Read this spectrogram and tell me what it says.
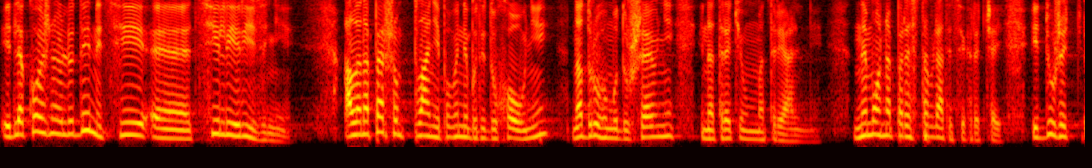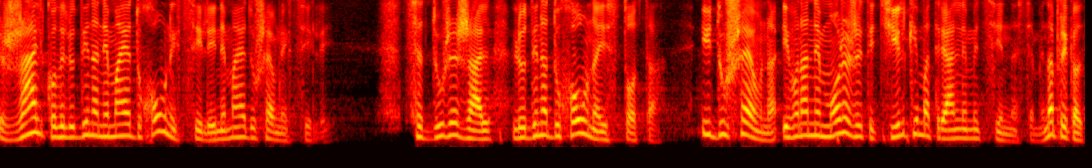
І для кожної людини ці е, цілі різні. Але на першому плані повинні бути духовні, на другому душевні і на третьому матеріальні. Не можна переставляти цих речей. І дуже жаль, коли людина не має духовних цілей, не має душевних цілей. Це дуже жаль. Людина духовна істота і душевна, і вона не може жити тільки матеріальними цінностями. Наприклад,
